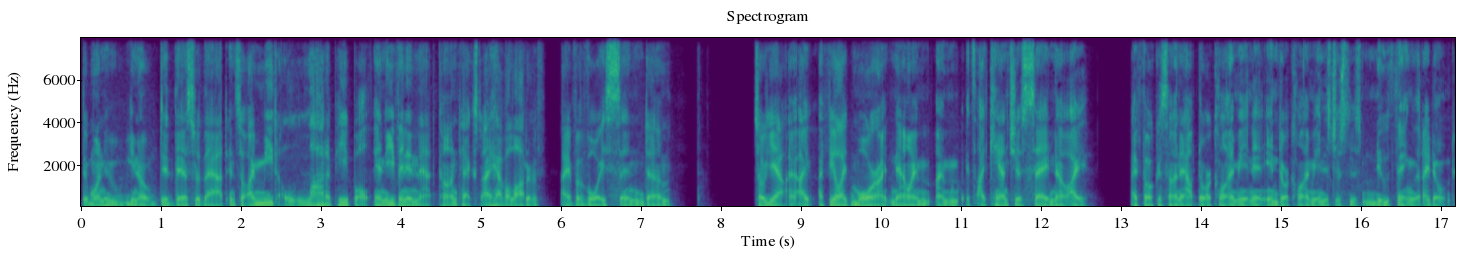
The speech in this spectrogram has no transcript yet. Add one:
the one who you know did this or that and so i meet a lot of people and even in that context i have a lot of i have a voice and um, so yeah i i feel like more I, now i'm i'm it's i can't just say no i i focus on outdoor climbing and indoor climbing is just this new thing that i don't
